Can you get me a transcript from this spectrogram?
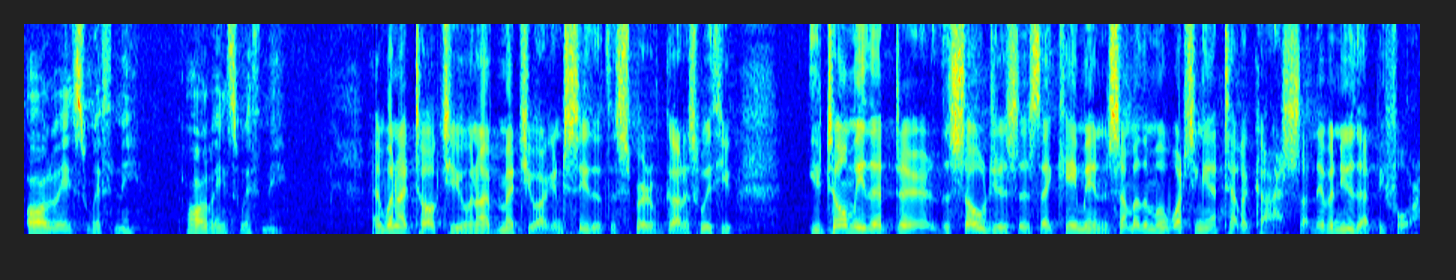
always with me, always with me. And when I talk to you and I've met you, I can see that the Spirit of God is with you. You told me that uh, the soldiers, as they came in, some of them were watching our telecasts. I never knew that before.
